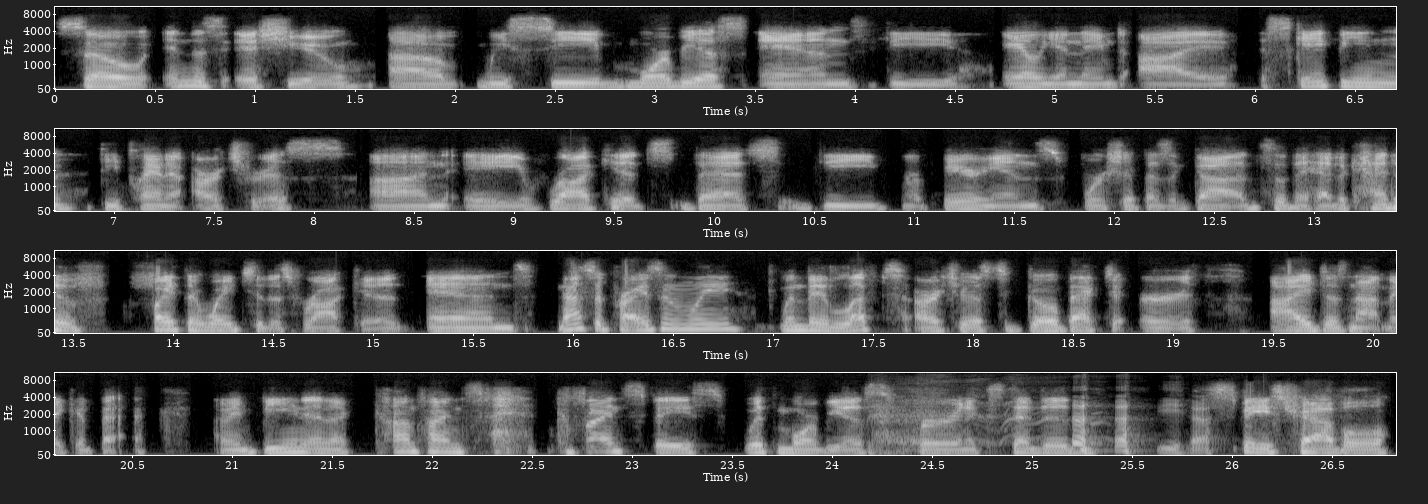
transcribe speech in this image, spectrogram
So in this issue, uh, we see Morbius and the alien named I escaping the planet Arcturus on a rocket that the barbarians worship as a god. So they had to kind of fight their way to this rocket. And not surprisingly, when they left Arcturus to go back to Earth, I does not make it back. I mean, being in a confined confined space with Morbius for an extended yeah. space travel,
